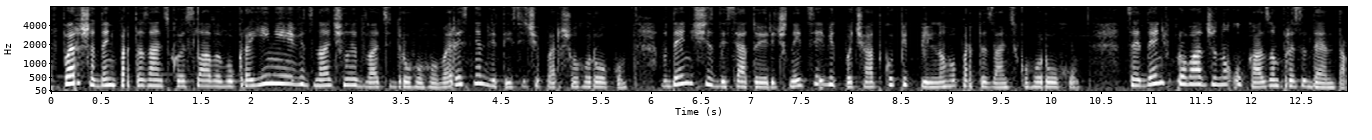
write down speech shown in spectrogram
Вперше День партизанської слави в Україні відзначили 22 вересня 2001 року, в день 60-ї річниці від початку підпільного партизанського руху. Цей день впроваджено указом президента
